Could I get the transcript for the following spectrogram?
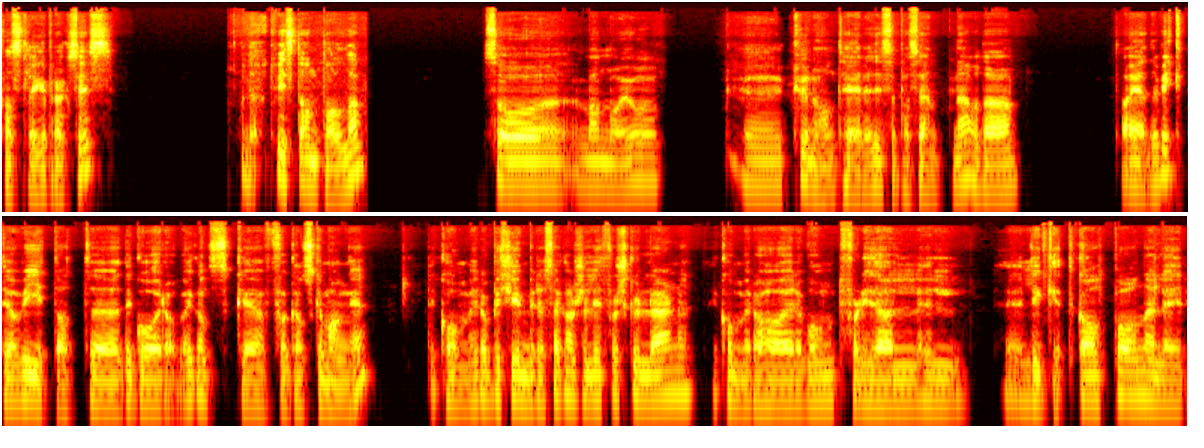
fastlegepraksis. Det er et visst antall, da. Så man må jo eh, kunne håndtere disse pasientene, og da, da, er det viktig å vite at eh, det går over ganske, for ganske mange. De kommer og bekymrer seg kanskje litt for skulderen. De kommer og har vondt fordi de har ligget galt på den, eller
